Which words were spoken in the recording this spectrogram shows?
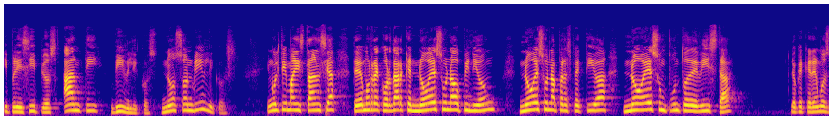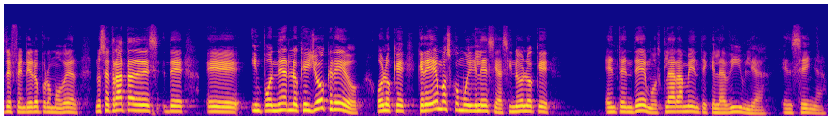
y principios antibíblicos. No son bíblicos. En última instancia, debemos recordar que no es una opinión, no es una perspectiva, no es un punto de vista lo que queremos defender o promover. No se trata de, eh, imponer lo que yo creo o lo que creemos como iglesia, sino lo que entendemos claramente que la Biblia enseña.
